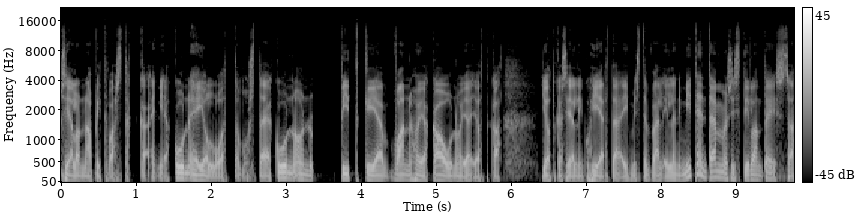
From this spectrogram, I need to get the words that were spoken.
siellä on napit vastakkain ja kun ei ole luottamusta ja kun on pitkiä vanhoja kaunoja, jotka, jotka siellä niin kuin hiertää ihmisten välillä, niin miten tämmöisissä tilanteissa,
